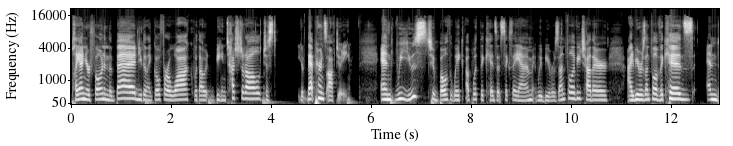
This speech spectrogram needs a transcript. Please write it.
play on your phone in the bed, you can like go for a walk without being touched at all. Just that parent's off duty. And we used to both wake up with the kids at 6 a.m. We'd be resentful of each other. I'd be resentful of the kids. And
